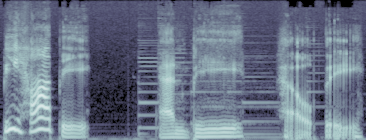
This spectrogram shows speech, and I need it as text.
Be happy and be healthy.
